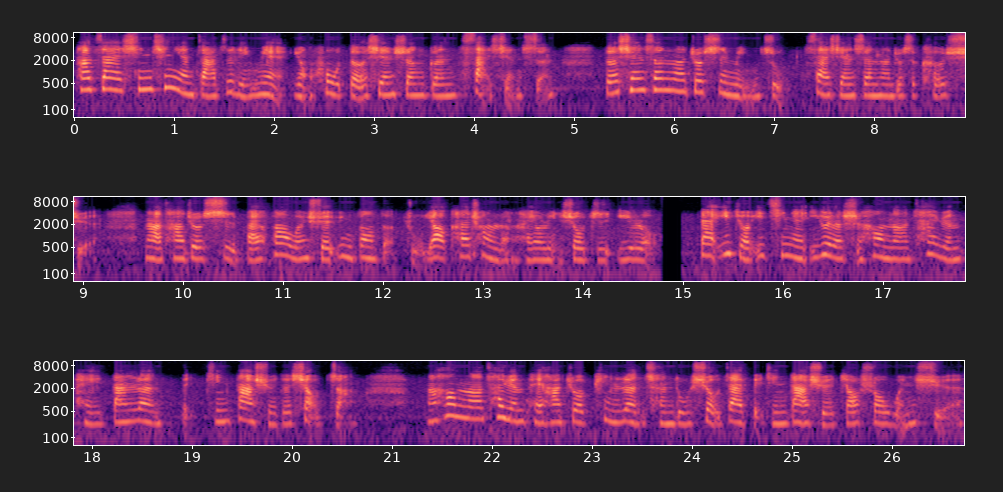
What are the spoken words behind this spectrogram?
他在《新青年》杂志里面拥护德先生跟赛先生。德先生呢，就是民主；赛先生呢，就是科学。那他就是白话文学运动的主要开创人，还有领袖之一了。在一九一七年一月的时候呢，蔡元培担任北京大学的校长，然后呢，蔡元培他就聘任陈独秀在北京大学教授文学。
